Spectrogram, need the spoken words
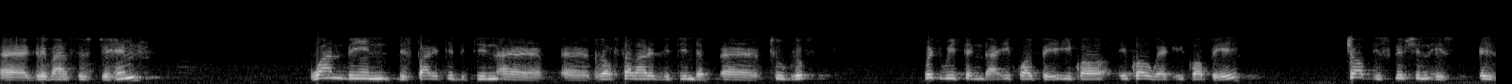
uh, grievances to him. One being disparity between uh, uh, of salaries between the uh, two groups, which we think that equal pay, equal equal work, equal pay. Job description is is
